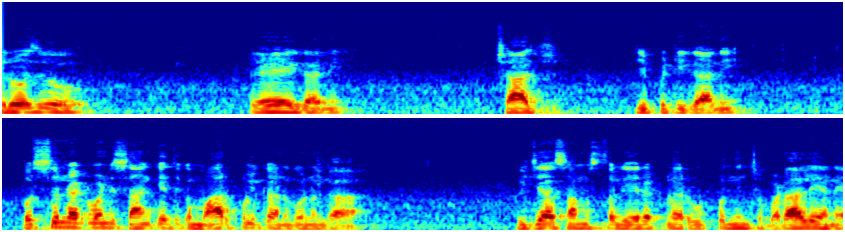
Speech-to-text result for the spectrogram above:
ఈరోజు ఏఐ కానీ చార్జ్ జీపీటీ కానీ వస్తున్నటువంటి సాంకేతిక మార్పులకు అనుగుణంగా విద్యా సంస్థలు ఏ రకంగా రూపొందించబడాలి అనే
